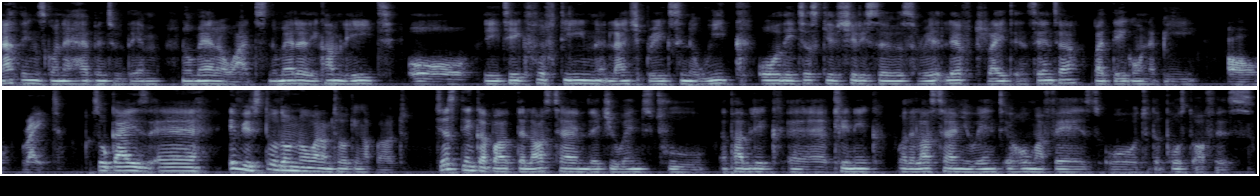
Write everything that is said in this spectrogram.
Nothing's gonna happen to them no matter what. No matter they come late or they take 15 lunch breaks in a week or they just give shitty service left, right, and center, but they're gonna be all right. So, guys, uh, if you still don't know what I'm talking about, just think about the last time that you went to a public uh, clinic or the last time you went to home affairs or to the post office.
